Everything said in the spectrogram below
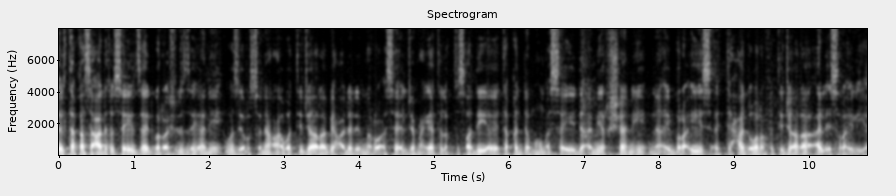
التقى سعادة السيد زايد بن راشد الزياني وزير الصناعة والتجارة بعدد من رؤساء الجمعيات الاقتصادية يتقدمهم السيد أمير شاني نائب رئيس اتحاد غرف التجارة الإسرائيلية.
